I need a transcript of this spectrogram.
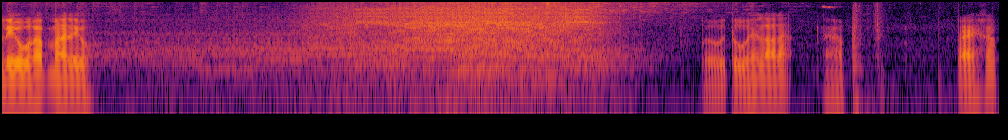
เร็วครับมาเร็ว เปิดประตูให้เราแล้วนะครับ ไปครับ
